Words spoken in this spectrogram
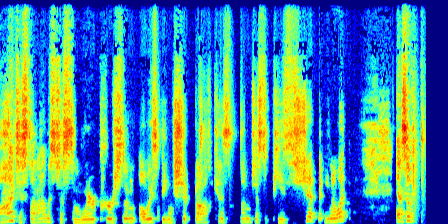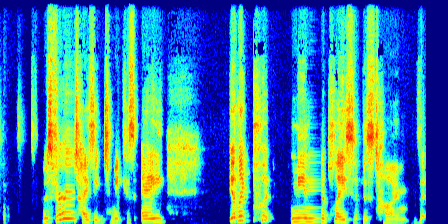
I just thought I was just some weird person always being shipped off because I'm just a piece of shit. But you know what? And so it was very enticing to me because, A, it like put me in a place at this time that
